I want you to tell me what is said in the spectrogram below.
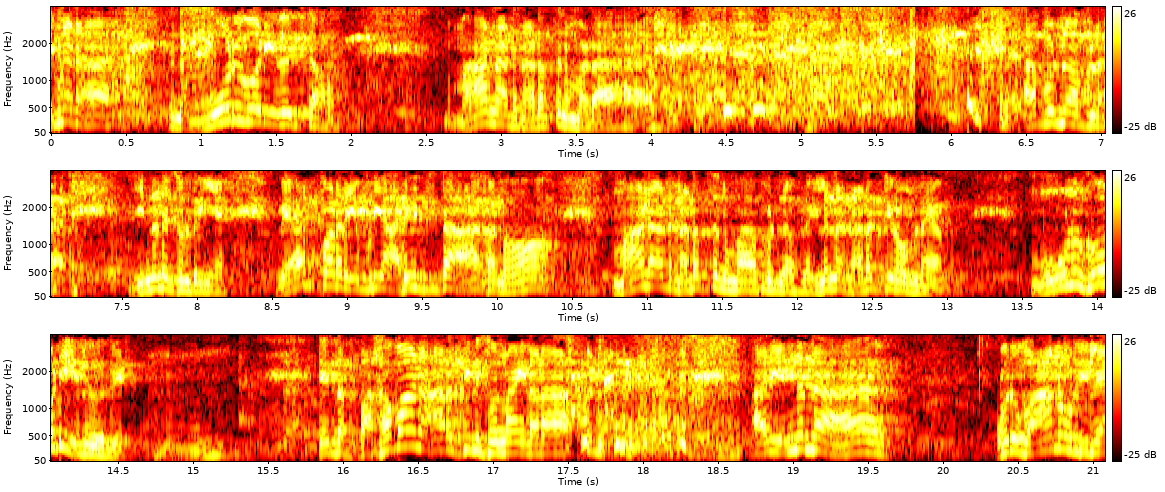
என்னடா? மூணு கோடி லட்சம். மாநாடு நடத்தணுமாடா? அப்படின்னாப்ல என்னன்னு சொல்றீங்க? வேட்பாளர் எப்படியும் அறிவிச்சு தான் ஆகணும். மாநாடு நடத்தணுமா அப்படின்னாப்ல இல்ல நடத்திடுவோம்னே. மூணு கோடி எழுபது இந்த பகவான் ஆரத்தின்னு சொன்னாங்கடா அது என்னன்னா ஒரு வானூர்தியில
